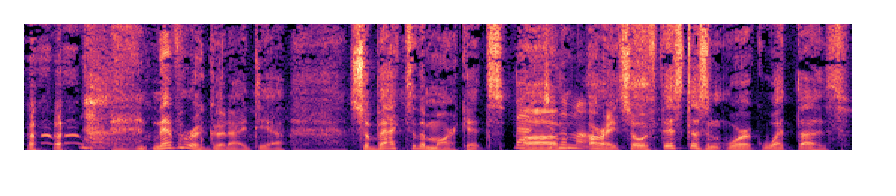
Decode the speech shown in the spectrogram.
Never a good idea. So back to the markets. Um, to the All right. So if this doesn't work, what does?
